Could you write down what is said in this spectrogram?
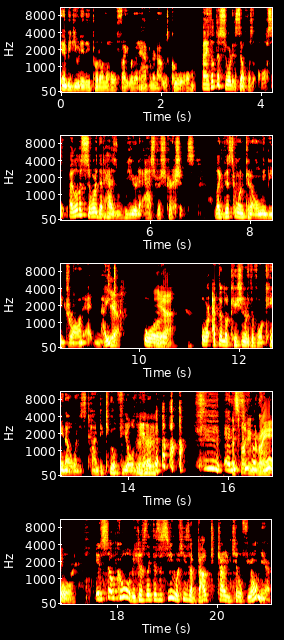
ambiguity they put on the whole fight, whether it happened or not, was cool. And I thought the sword itself was awesome. I love a sword that has weird ass restrictions. Like this one can only be drawn at night, yeah. or yeah, or at the location of the volcano when it's time to kill Fjolnir. Mm-hmm. and That's it's fucking super great. cool. It's so cool because like there's a scene where he's about to try and kill Fjolnir,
